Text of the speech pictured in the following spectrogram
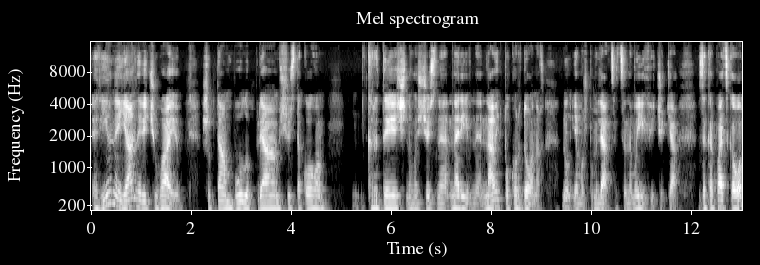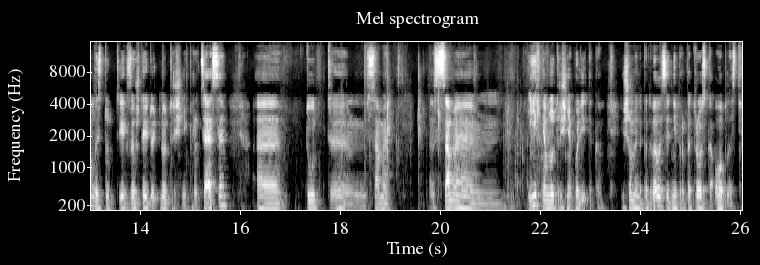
рівне я не відчуваю, щоб там було прям щось такого критичного, щось на, на рівне, навіть по кордонах. Ну, я можу помилятися, це на моїх відчуття. Закарпатська область, тут, як завжди, йдуть внутрішні процеси. Е, тут е, саме, саме їхня внутрішня політика. І що ми не подивилися? Дніпропетровська область,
